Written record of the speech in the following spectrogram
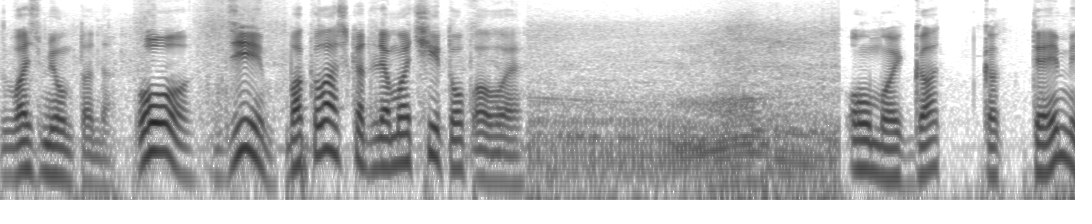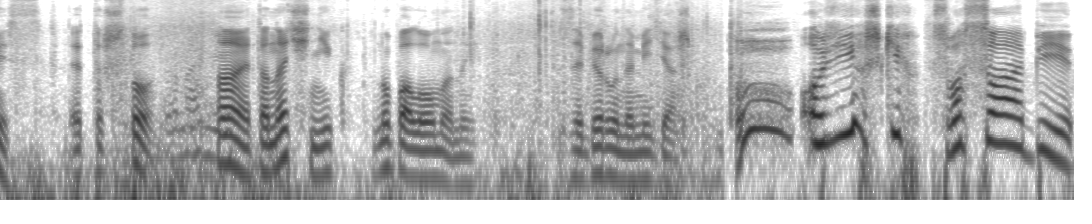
Возьмем тогда. О, Дим, баклажка для мочи топовая. О май гад, как Темис. Это что? А, это ночник. Ну, поломанный. Заберу на медяшку. О, орешки с васаби!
